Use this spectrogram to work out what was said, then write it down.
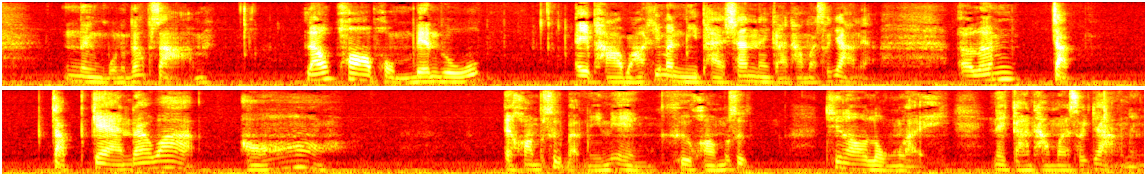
ำหนึ่งบวกหนึ่งเท่ากับสามแล้วพอผมเรียนรู้ไอ้ภาวะที่มันมีแพชชั่นในการทำอะไรสักอย่างเนี่ยเราเริ่มจับจับแกนได้ว่า อ๋อไอความรู้สึกแบบนี้นี่เอง คือความรู้สึกที่เราลงไหลในการทำอะไรสักอย่างหนึ่ง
